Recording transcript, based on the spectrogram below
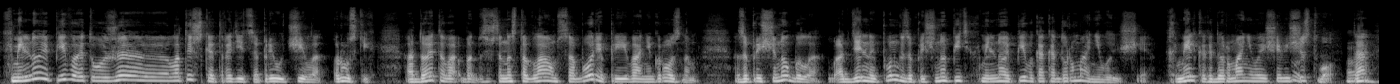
Хмельное пиво – это уже латышская традиция приучила русских. А до этого, потому что на Стоглавом соборе при Иване Грозном запрещено было, отдельный пункт запрещено пить хмельное пиво как одурманивающее. Хмель как одурманивающее вещество. Вот. да?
